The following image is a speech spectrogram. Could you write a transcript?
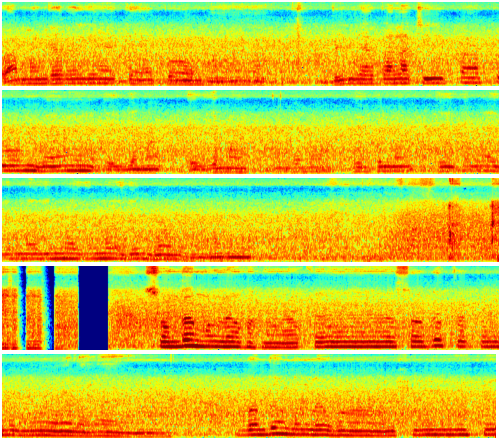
ராமங்கரையாக்க போனா வளர்ச்சி பார்ப்போமா ஐயம்மா ஐயம்மா ஐயம்மா ஐயம்மா ஐயம்மா ஐயம்மா ஐயம்மா ஐயம்மா ஐயம்மா சொந்தமுள்ள வாழ்க்கை சொகத்துக்கு பந்தமுள்ள வாழ்க்கை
